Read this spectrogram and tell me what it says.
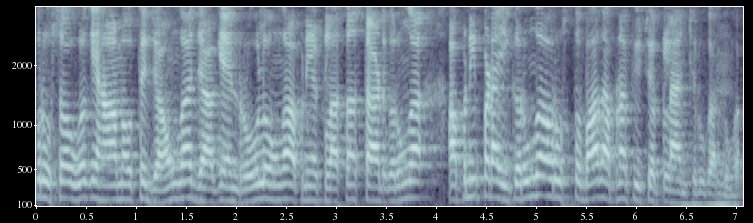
ਭਰੋਸਾ ਹੋਊਗਾ ਕਿ ਹਾਂ ਮੈਂ ਉੱਥੇ ਜਾਊਂਗਾ ਜਾ ਕੇ ਐਨਰੋਲ ਹੋਊਂਗਾ ਆਪਣੀਆਂ ਕਲਾਸਾਂ ਸਟਾਰਟ ਕਰੂੰਗਾ ਆਪਣੀ ਪੜ੍ਹਾਈ ਕਰੂੰਗਾ ਔਰ ਉਸ ਤੋਂ ਬਾਅਦ ਆਪਣਾ ਫਿਊਚਰ ਪਲਾਨ ਸ਼ੁਰੂ ਕਰ ਦੂੰਗਾ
